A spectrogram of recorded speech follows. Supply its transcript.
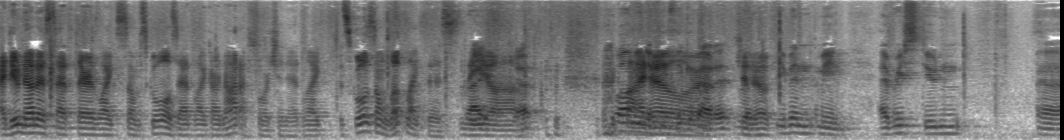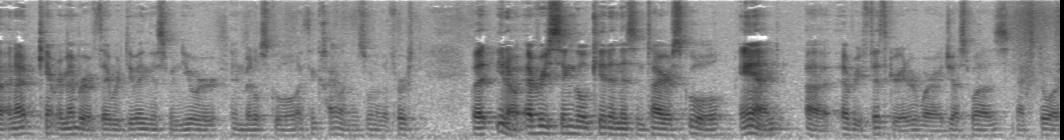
I do notice that there's like some schools that like are not as fortunate. Like the schools don't look like this. The, Right, uh, yep. well I mean if you think about it like, even I mean every student uh, and I can't remember if they were doing this when you were in middle school I think Highland was one of the first but you know every single kid in this entire school and uh, every fifth grader where I just was next door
